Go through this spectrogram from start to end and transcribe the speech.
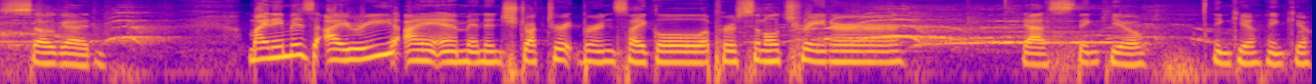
So good. My name is Irie. I am an instructor at Burn Cycle, a personal trainer. Yes, thank you. Thank you. Thank you.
